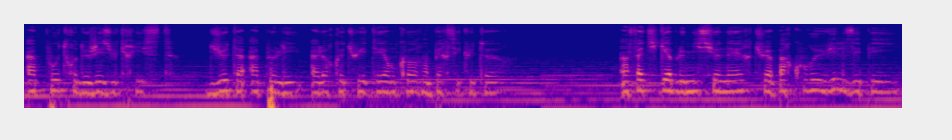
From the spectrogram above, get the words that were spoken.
Apôtre de Jésus-Christ, Dieu t'a appelé alors que tu étais encore un persécuteur. Infatigable missionnaire, tu as parcouru villes et pays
